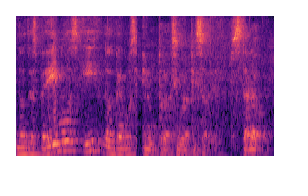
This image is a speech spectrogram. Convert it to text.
Nos despedimos y nos vemos en un próximo episodio. Hasta luego.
